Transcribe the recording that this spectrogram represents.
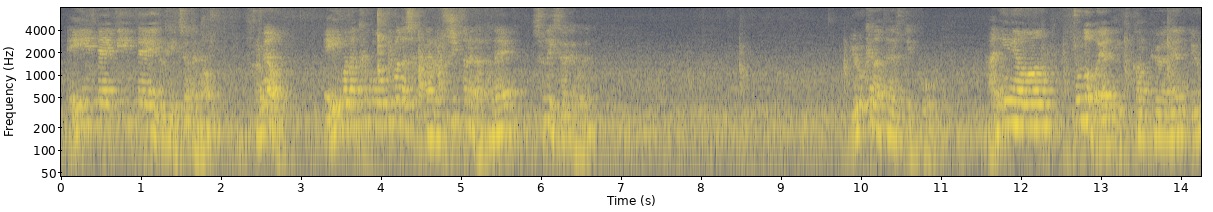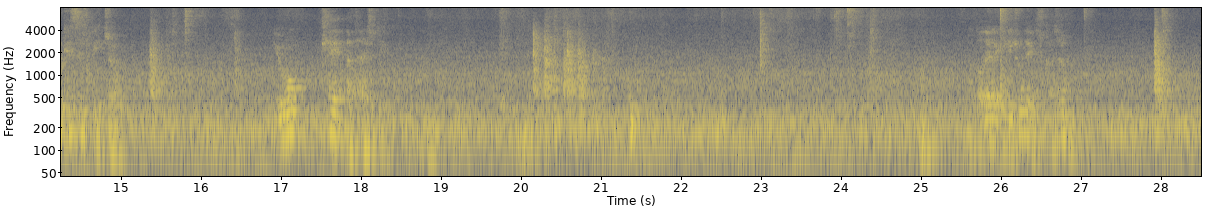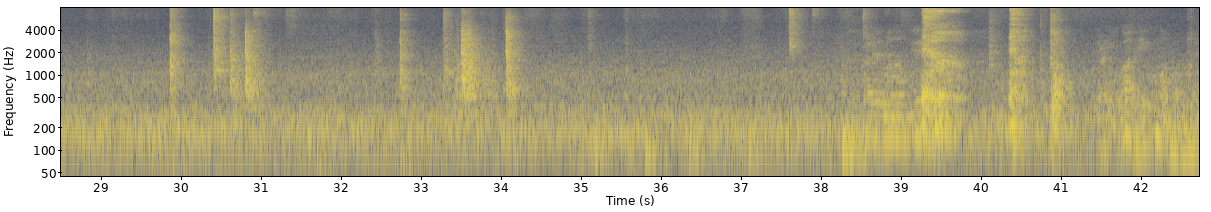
A 대 B 대 이렇게 있잖아요. 그러면 A보다 크고 B보다 작다를 수직선에 나타낼 수도 있어야 되거든. 이렇게 나타낼 수도 있고 아니면 좀더 너희한테 익숙한 표현은 이렇게 쓸 수도 있죠. 이렇게 나타낼 수도 있고. 너네가 이게 좀 더 익숙하죠? 헷갈릴 만한 게 열린과 에이코만 보는데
